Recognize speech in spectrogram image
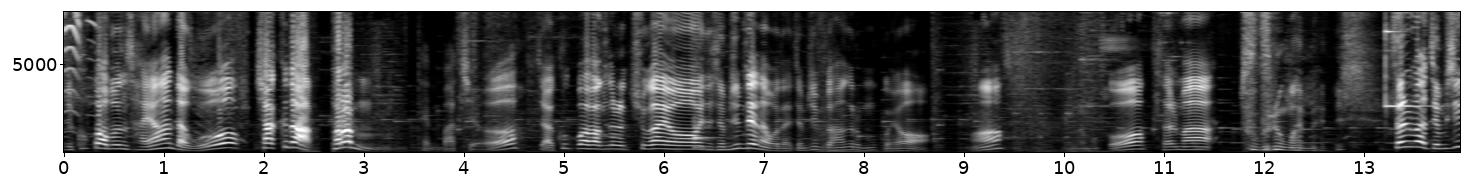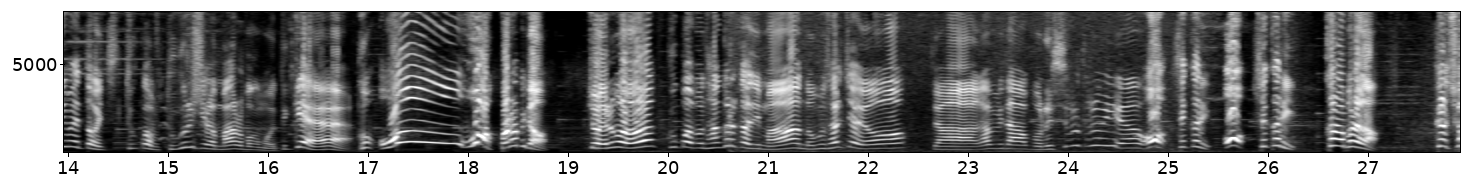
이제 국밥은 사양한다고. 차크닥! 바람 템바츠 자 국밥 한 그릇 추가요. 이제 점심 되나 보다. 점심도 한 그릇 먹고요. 어? 한 그릇 먹고. 설마 두 그릇 맞네. 설마 점심에 또 국밥 두 그릇이랑 말아 먹으면 어떡해? 그럼 오! 우와! 바람이다. 자 여러분. 국밥은 한 그릇까지만 너무 살쪄요. 자 갑니다. 보르시로 들어요? 어 색깔이. 어 색깔이. 컬러블하다. 그렇죠!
